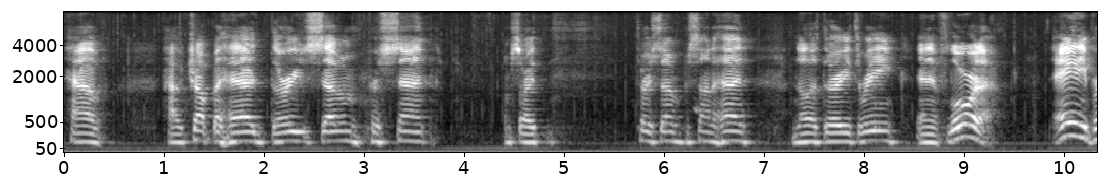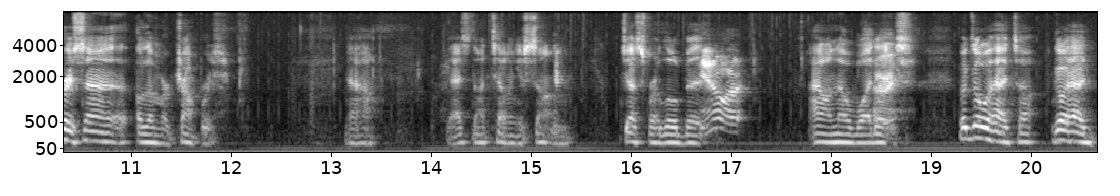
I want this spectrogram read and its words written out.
have have Trump ahead, thirty-seven percent. I'm sorry, thirty-seven percent ahead, another thirty-three, and in Florida, Eighty percent of them are Trumpers. Now, that's not telling you something. Just for a little bit. You know what? I don't know what Sorry. is. But go ahead, talk. Go ahead,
